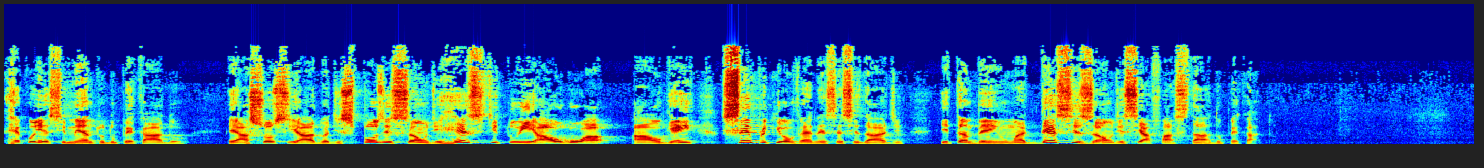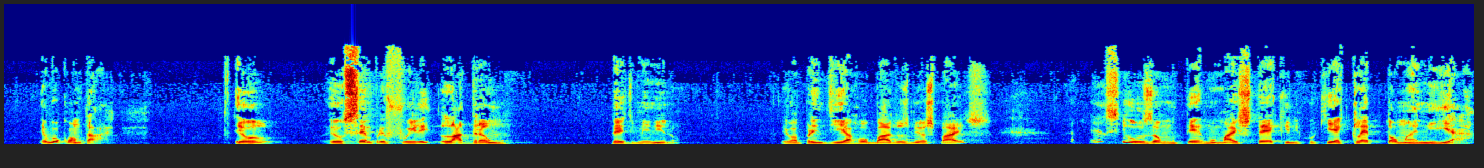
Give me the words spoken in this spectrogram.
reconhecimento do pecado é associado à disposição de restituir algo a, a alguém sempre que houver necessidade e também uma decisão de se afastar do pecado. Eu vou contar. Eu, eu sempre fui ladrão, desde menino. Eu aprendi a roubar dos meus pais. Esse usa um termo mais técnico que é cleptomania,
